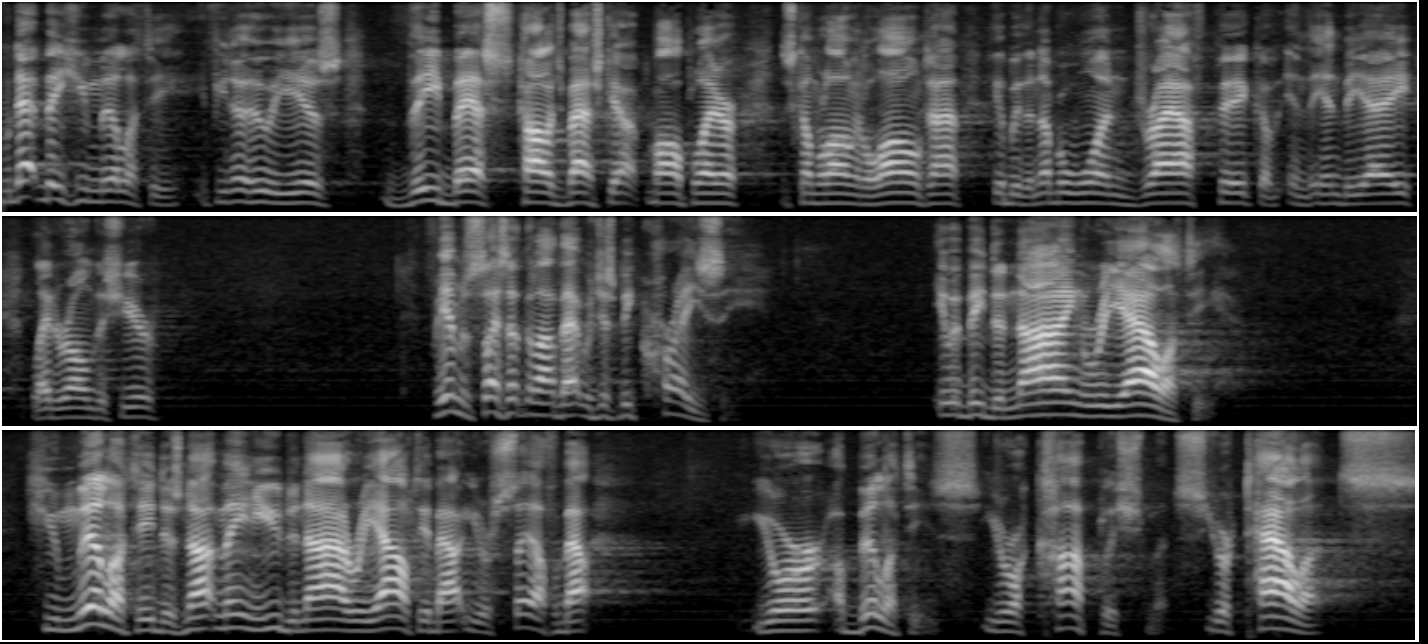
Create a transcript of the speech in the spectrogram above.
Would that be humility if you know who he is, the best college basketball player that's come along in a long time? He'll be the number one draft pick of, in the NBA later on this year. For him to say something like that would just be crazy. It would be denying reality. Humility does not mean you deny reality about yourself, about your abilities, your accomplishments, your talents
